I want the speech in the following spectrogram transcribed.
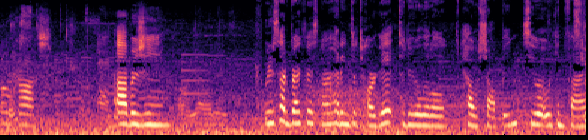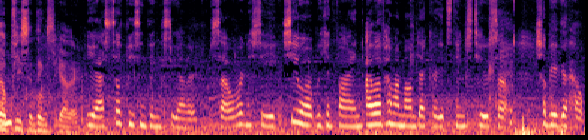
Oh gosh. Aubergine. Oh, we just had breakfast and are heading to Target to do a little house shopping, see what we can find. Still piecing things together. Yeah, still piecing things together. So we're gonna see see what we can find. I love how my mom decorates things too, so she'll be a good help.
